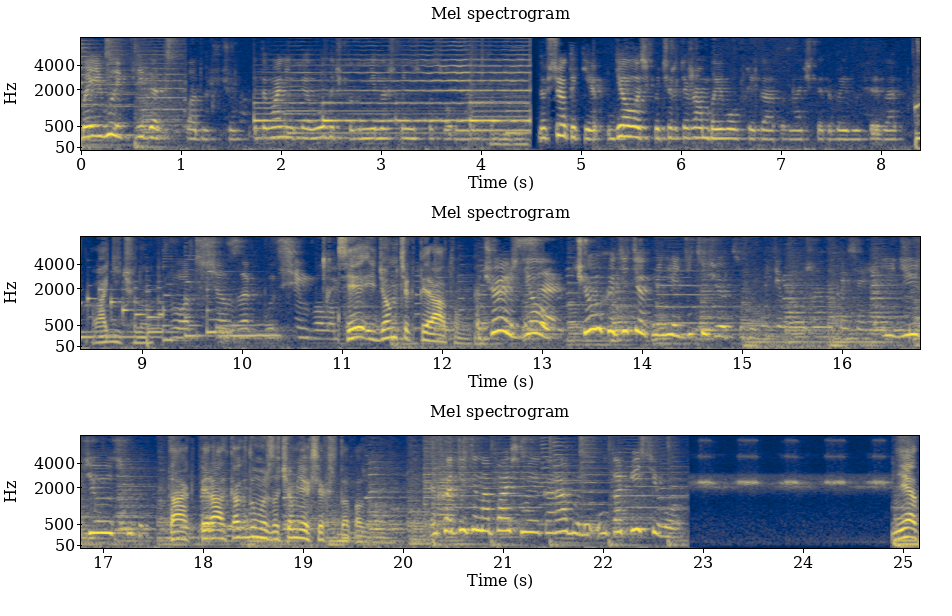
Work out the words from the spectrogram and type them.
боевой фрегат. Ладно, шучу. Это маленькая лодочка, ни на что не способна. Но все-таки делалось по чертежам боевого фрегата, значит это боевой фрегат. Логично. Вот, сейчас будет символом. Все идемте к пирату. А что я сделал? Что вы хотите от меня? Идите все отсюда. Видимо, уже. Идите отсюда. Так, пират, как думаешь, зачем я их всех сюда позвал? Вы хотите напасть на мой корабль, утопить его? Нет,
